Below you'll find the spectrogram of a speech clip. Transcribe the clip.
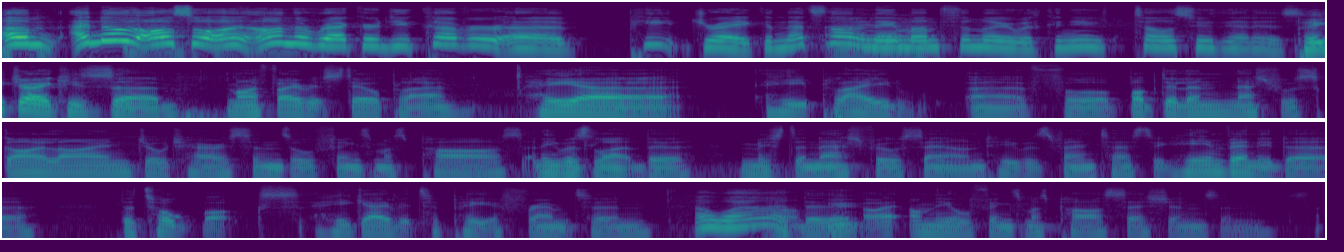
um, I know also on, on the record you cover uh, Pete Drake, and that's not Oh, a name yeah. I'm familiar with. Can you tell us who that is? Pete Drake is uh, my favourite steel player. He uh, he played uh, for Bob Dylan, Nashville Skyline, George Harrison's All Things Must Pass, and he was like the Mr. Nashville sound. He was fantastic. He invented uh, the talk box. He gave it to Peter Frampton Oh wow. at the, uh, on the All Things Must Pass sessions, and so.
